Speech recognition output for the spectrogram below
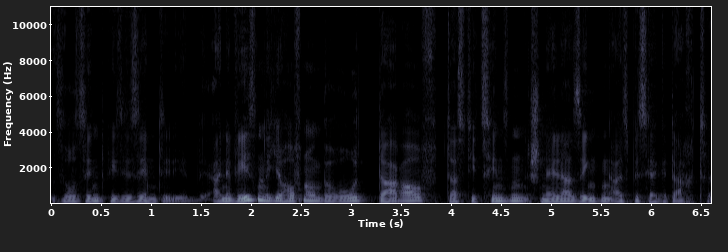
so sind, wie sie sind. Eine wesentliche Hoffnung beruht darauf, dass die Zinsen schneller sinken als bisher gedacht.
